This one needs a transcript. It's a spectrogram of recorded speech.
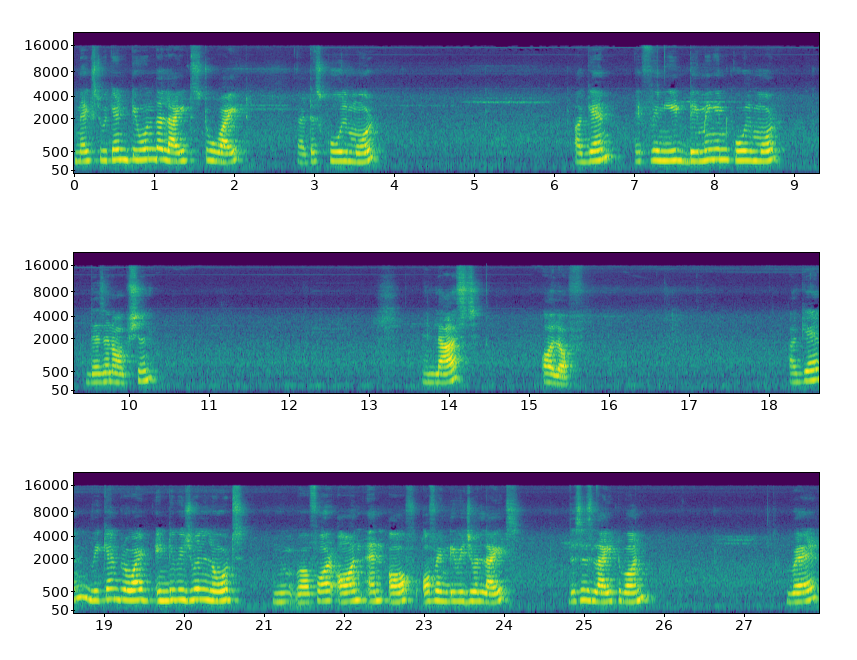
Next we can tune the lights to white that is cool mode. Again if we need dimming in cool mode there's an option. And last all off again we can provide individual nodes mm, uh, for on and off of individual lights. This is light 1 where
